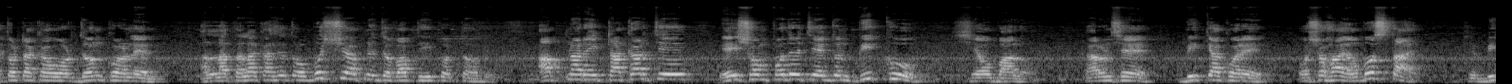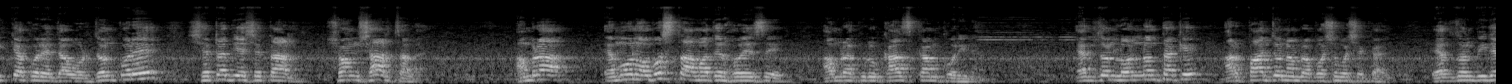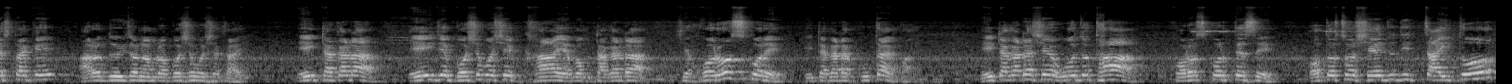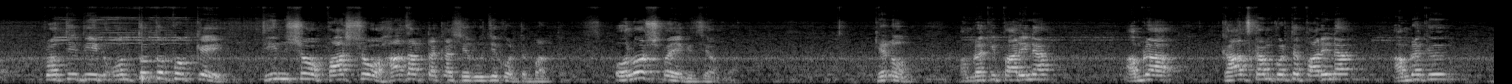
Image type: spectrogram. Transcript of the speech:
এত টাকা অর্জন করলেন, আল্লাহ তালার কাছে তো অবশ্যই আপনি জবাবদিহি করতে হবে। আপনার এই টাকার চেয়ে, এই সম্পদের চেয়ে একজন ভিক্ষুক সেও ভালো। কারণ সে ভিক্ষা করে অসহায় অবস্থায়, সে ভিক্ষা করে যা অর্জন করে, সেটা দিয়ে সে তার সংসার চালায়। আমরা এমন অবস্থা আমাদের হয়েছে, আমরা কোনো কাজ কাম করি না। একজন লন্ডন থাকে আর পাঁচজন আমরা বসে বসে খাই। একজন বিদেশ থাকে আরও দুইজন আমরা বসে বসে খাই। এই টাকাটা, এই যে বসে বসে খায় এবং টাকাটা সে খরচ করে, এই টাকাটা কোথায় পায়? এই টাকাটা সে অযথা খরচ করতেছে, অথচ সে যদি চাইতো, প্রতিদিন অন্তত পক্ষে তিনশো, পাঁচশো, হাজার টাকা সে রুজি করতে পারতো। অলস হয়ে গেছি আমরা। কেন? আমরা কি পারি না? আমরা কাজ কাম করতে পারি না? আমরা কি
